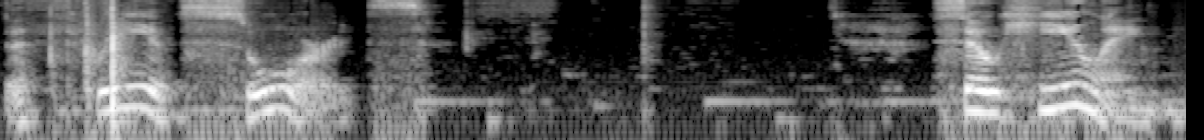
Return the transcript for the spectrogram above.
The three of swords. So healing.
